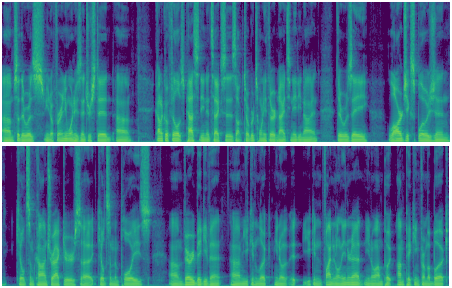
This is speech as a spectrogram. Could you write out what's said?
Um, so there was, you know, for anyone who's interested, uh, ConocoPhillips, Pasadena, Texas, October 23rd, 1989, there was a large explosion, killed some contractors, uh, killed some employees. Um, very big event. Um, you can look, you know, it, you can find it on the internet. You know, I'm put, I'm picking from a book,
